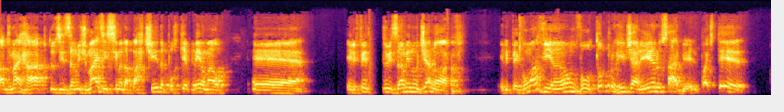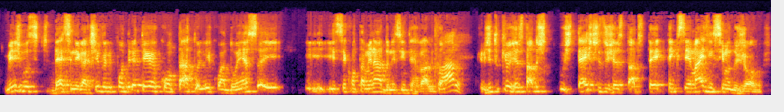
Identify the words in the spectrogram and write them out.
resultados mais rápidos, exames mais em cima da partida, porque, bem ou mal, é, ele fez o exame no dia 9. Ele pegou um avião, voltou para o Rio de Janeiro, sabe? Ele pode ter mesmo se desse negativo, ele poderia ter contato ali com a doença e, e, e ser contaminado nesse intervalo. Então, claro. acredito que os resultados, os testes dos resultados têm que ser mais em cima dos jogos.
